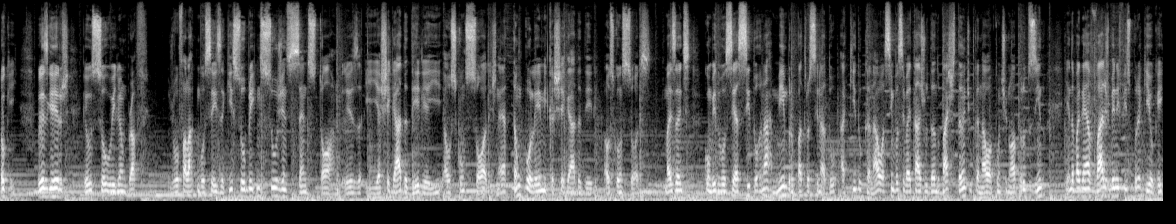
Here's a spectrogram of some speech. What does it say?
Ok, beleza guerreiros? Eu sou William Ruff. Hoje vou falar com vocês aqui sobre Insurgent Sandstorm, beleza? E a chegada dele aí aos consoles, né? A tão polêmica chegada dele aos consoles. Mas antes, convido você a se tornar membro patrocinador aqui do canal, assim você vai estar ajudando bastante o canal a continuar produzindo e ainda vai ganhar vários benefícios por aqui, ok?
